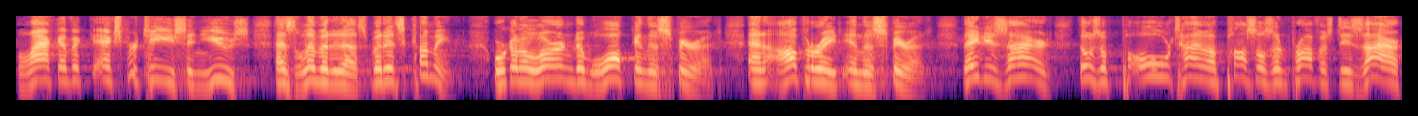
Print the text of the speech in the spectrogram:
lack of expertise and use has limited us, but it's coming. We're going to learn to walk in the Spirit and operate in the Spirit. They desired, those old time apostles and prophets desire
